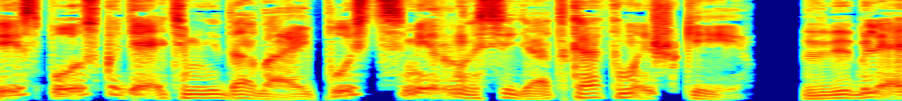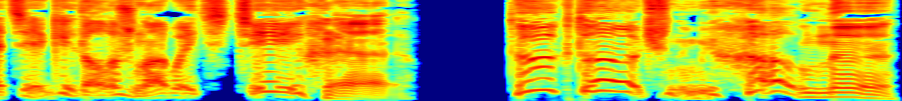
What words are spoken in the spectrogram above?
«И спуску детям не давай, пусть смирно сидят, как мышки. В библиотеке должно быть тихо!» «Так точно, Михайловна!»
